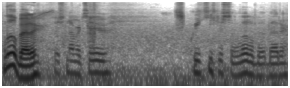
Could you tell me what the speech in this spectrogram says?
A little better. Fish number two, Squeaky. just a little bit better.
